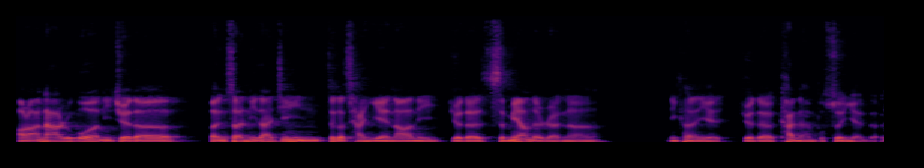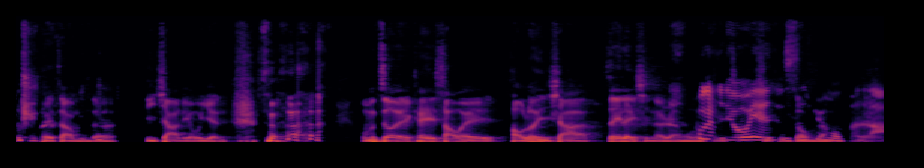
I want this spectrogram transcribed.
好啦，那如果你觉得本身你在经营这个产业，然后你觉得什么样的人呢？你可能也觉得看得很不顺眼的，你可以在我们的底下留言。我们之后也可以稍微讨论一下这一类型的人，我们不敢留言去互动我们啦，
